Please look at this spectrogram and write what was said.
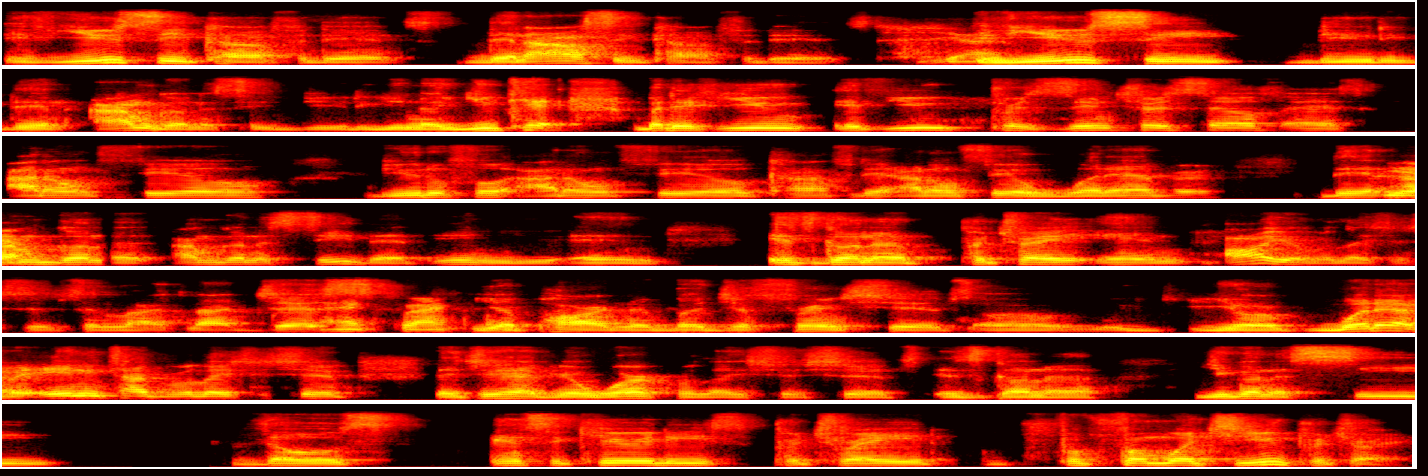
If you see confidence, then I'll see confidence. Yeah. If you see beauty, then I'm gonna see beauty. You know, you can't, but if you if you present yourself as I don't feel beautiful, I don't feel confident, I don't feel whatever, then Yeah. I'm gonna I'm gonna see that in you. And it's gonna portray in all your relationships in life, not just Exactly. your partner, but your friendships or your whatever, any type of relationship that you have, your work relationships is gonna you're gonna see those insecurities portrayed f- from what you portray.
